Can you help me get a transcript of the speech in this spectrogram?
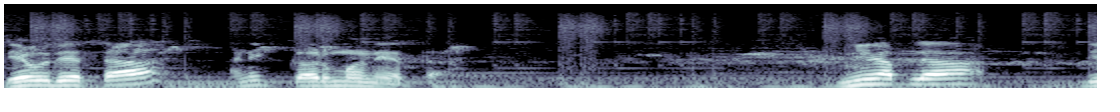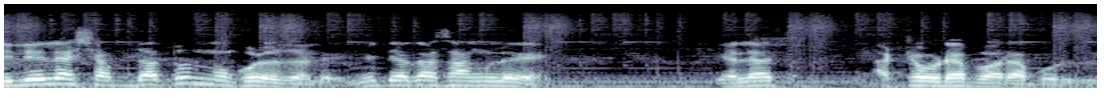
देव देता आणि कर्म नेता. मी आपल्या दिलेल्या शब्दातून मोकळं झाले मी त्याला सांगले गेल्याच आठवड्याभरापूर्वी.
